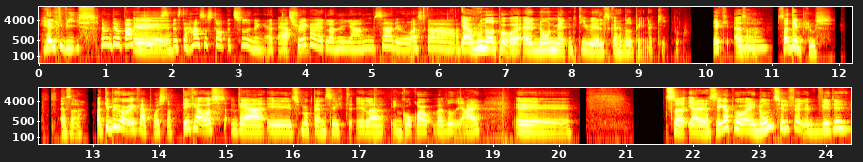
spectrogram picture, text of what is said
Heldigvis. Jamen, det er jo bare fordi, øh... Hvis, hvis det har så stor betydning, at ja. Det trigger et eller andet i hjernen, så er det jo også bare... Jeg er 100 på, at nogle mænd, de vil elske at have noget pænt at kigge på. Ikke? Altså, mm. så er det et plus. Altså, og det behøver jo ikke være bryster. Det kan også være øh, et smukt ansigt, eller en god røv, hvad ved jeg. Øh, så jeg er sikker på, at i nogle tilfælde vil det,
